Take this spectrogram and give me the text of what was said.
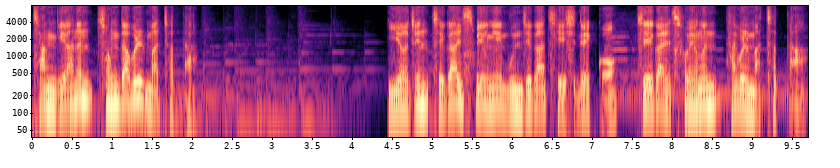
장기하는 정답을 맞췄다. 이어진 제갈 소영의 문제가 제시됐고 제갈 소영은 답을 맞췄다.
